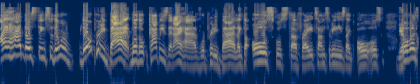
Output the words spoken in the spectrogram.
I had those things too. They were they were pretty bad. Well, the copies that I have were pretty bad, like the old school stuff, right? Tom Savini's like old old. School. Yep. What was it,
